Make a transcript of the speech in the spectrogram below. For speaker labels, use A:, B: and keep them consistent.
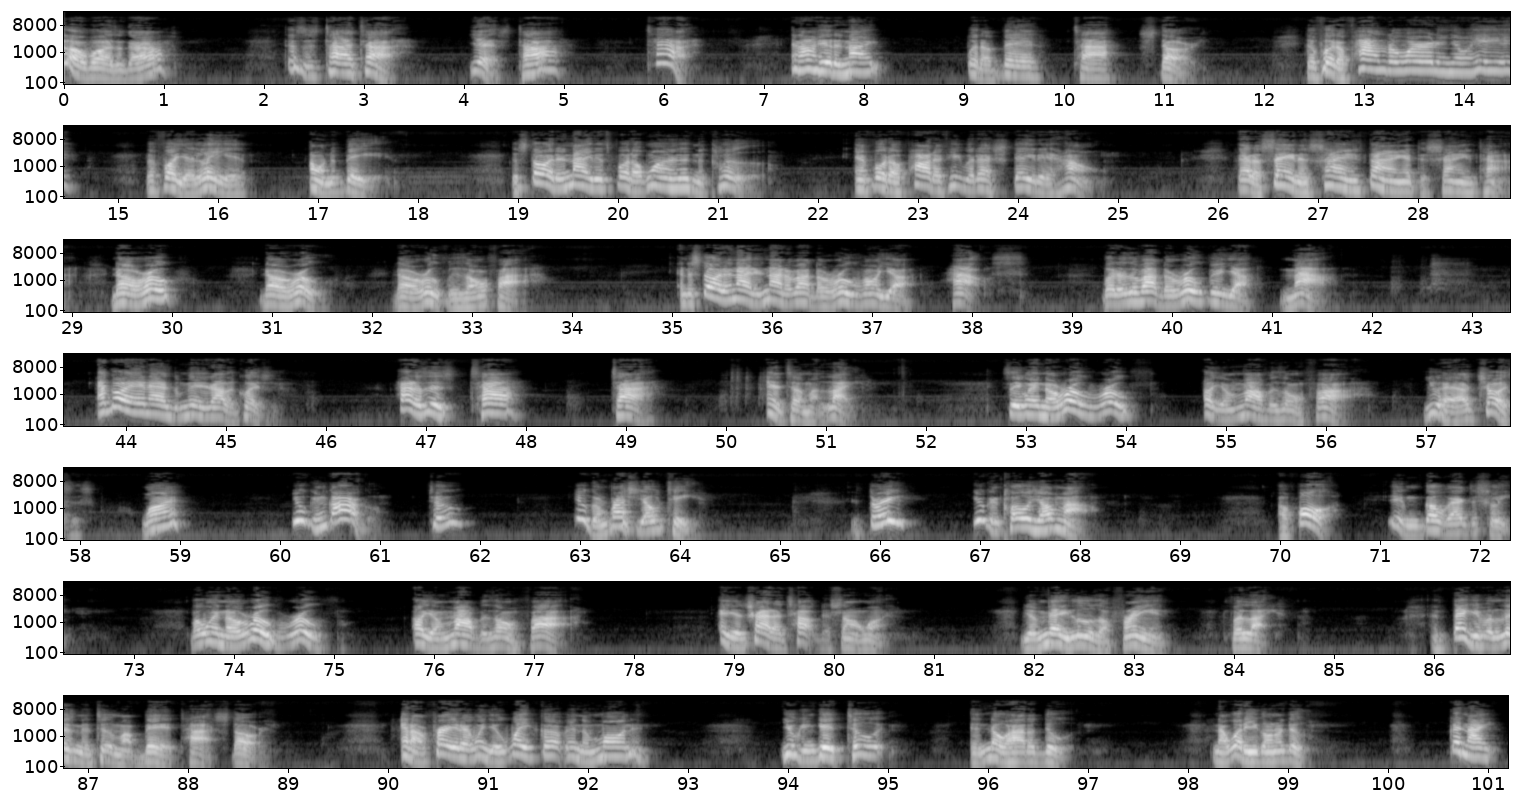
A: Hello, boys and girls. This is Tie Tie. Yes, Tie. Tie. And I'm here tonight with a bad Ty story. To put a positive word in your head before you lay it on the bed. The story tonight is for the ones in the club and for the party people that stayed at home that are saying the same thing at the same time. The roof, the roof, the roof is on fire. And the story tonight is not about the roof on your house, but it's about the roof in your mouth. Now go ahead and ask the million dollar question. How does this tie, tie into my life? See, when the roof, roof of your mouth is on fire, you have choices. One, you can gargle. Two, you can brush your teeth. Three, you can close your mouth. Or four, you can go back to sleep. But when the roof, roof of your mouth is on fire, and you try to talk to someone, you may lose a friend for life. And thank you for listening to my bedtime story. And I pray that when you wake up in the morning, you can get to it and know how to do it. Now, what are you going to do? Good night.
